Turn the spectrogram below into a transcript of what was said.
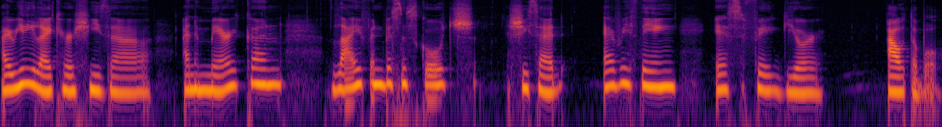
I really like her. She's a an American life and business coach. She said everything is figure outable.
